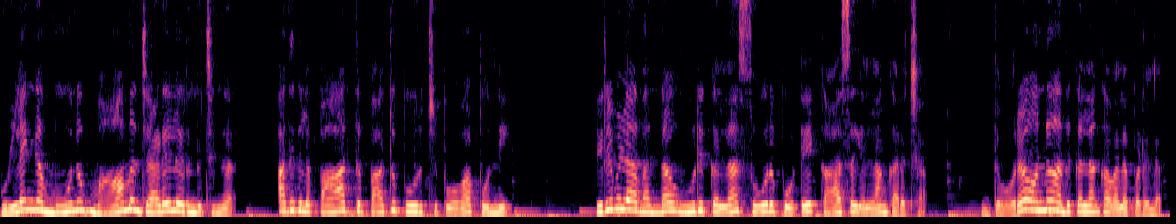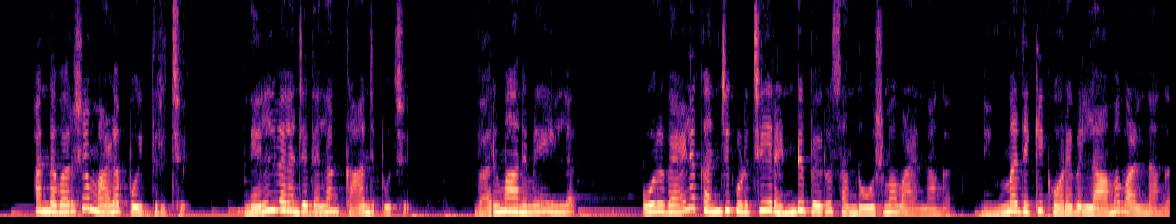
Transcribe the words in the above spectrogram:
பிள்ளைங்க மூணு மாமன் ஜடையில இருந்துச்சுங்க. அதுகளை பார்த்து பார்த்து பூரிச்சு போவா பொன்னி. திருவிழா வந்தா ஊருக்கெல்லாம் சோறு போட்டே காசையெல்லாம் கரைச்சா. துரை ஒன்னும் அதுக்கெல்லாம் கவலைப்படல. அந்த வருஷம் மழை பொய்த்திருச்சு. நெல் விளைஞ்சதெல்லாம் காஞ்சு போச்சு. வருமானமே இல்லை. ஒரு வேளை கஞ்சி குடிச்சு ரெண்டு பேரும் சந்தோஷமா வாழ்ந்தாங்க. நிம்மதிக்கு குறைவில்லாம வாழ்ந்தாங்க.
